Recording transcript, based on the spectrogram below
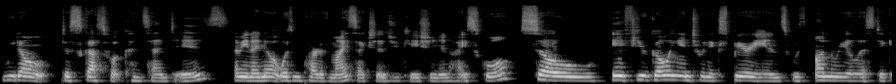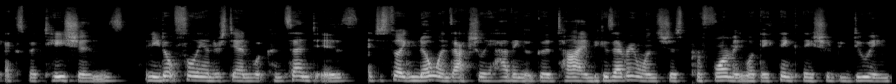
we don't discuss what consent is. I mean, I know it wasn't part of my sex education in high school. So if you're going into an experience with unrealistic expectations, and you don't fully understand what consent is, I just feel like no one's actually having a good time because everyone's just performing what they think they should be doing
